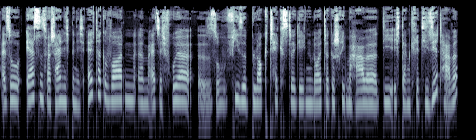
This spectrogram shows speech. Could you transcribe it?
Also erstens, wahrscheinlich bin ich älter geworden, ähm, als ich früher äh, so fiese Blogtexte gegen Leute geschrieben habe, die ich dann kritisiert habe,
